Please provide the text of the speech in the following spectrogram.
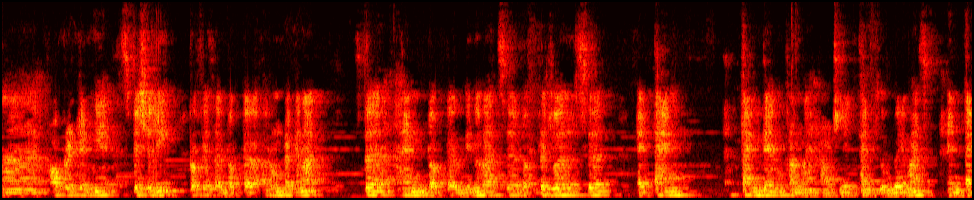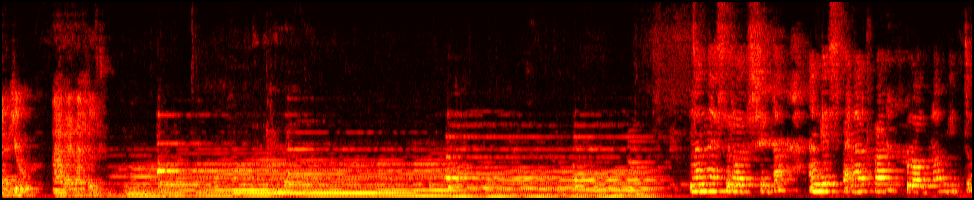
uh, operated me, especially Professor Dr. Arun Raghunath sir and Dr. Vinuraj sir, Dr. Jwal sir. I thank thank them from my heartily. Thank you very much and thank you Narayana Health. ಹೆಸರು ನನಗೆ ಸ್ಪೈನಲ್ ಕಾರ್ಡ್ ಪ್ರಾಬ್ಲಮ್ ಇತ್ತು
